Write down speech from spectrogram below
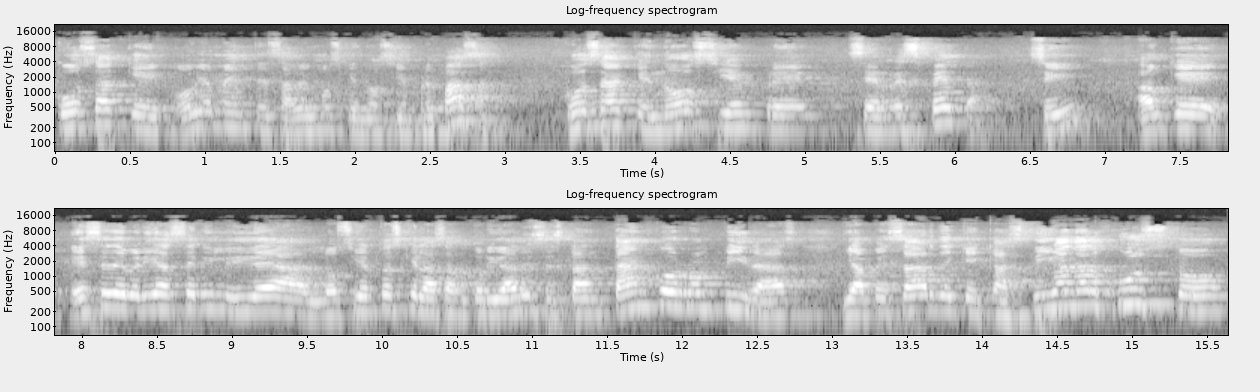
cosa que obviamente sabemos que no siempre pasa, cosa que no siempre se respeta, ¿sí? Aunque ese debería ser el ideal, lo cierto es que las autoridades están tan corrompidas y a pesar de que castigan al justo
